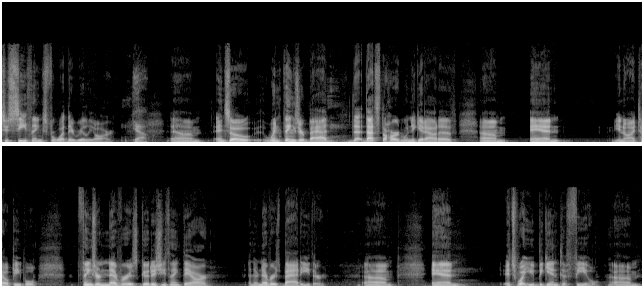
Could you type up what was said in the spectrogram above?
to see things for what they really are. Yeah. Um, and so when things are bad, that that's the hard one to get out of. Um, and you know, I tell people things are never as good as you think they are, and they're never as bad either. Um, and it's what you begin to feel. Um,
